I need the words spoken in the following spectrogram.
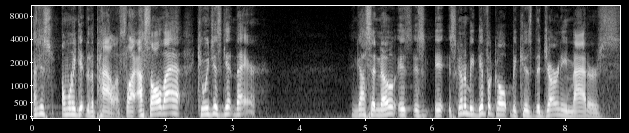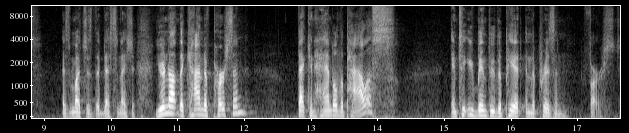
I just, I want to get to the palace. Like, I saw that. Can we just get there? And God said, no, it's, it's, it's going to be difficult because the journey matters as much as the destination. You're not the kind of person that can handle the palace until you've been through the pit and the prison first.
